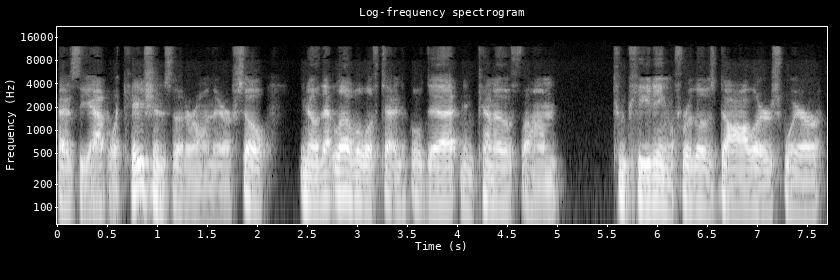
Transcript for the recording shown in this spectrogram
as the applications that are on there. So, you know, that level of technical debt and kind of um, competing for those dollars where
